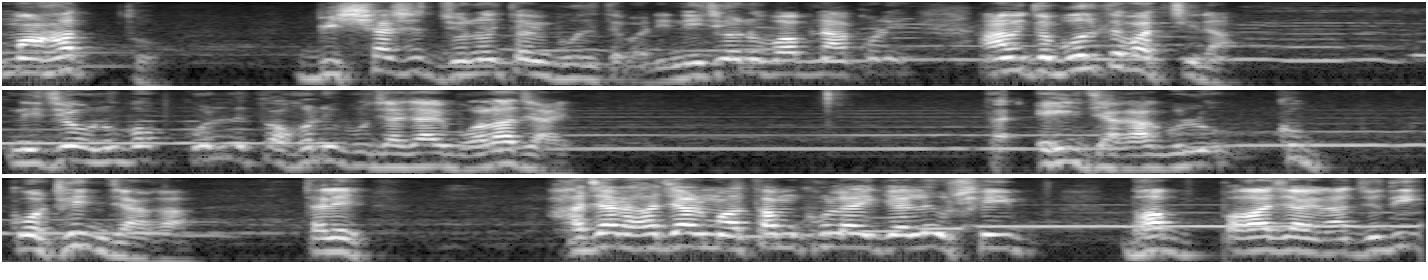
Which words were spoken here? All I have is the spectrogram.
মাহাত্ম বিশ্বাসের জন্যই তো আমি বলতে পারি। নিজে অনুভব না করে আমি তো বলতে পারছি না। নিজে অনুভব করলে তখনই বোঝা যায়, বলা যায়। তা এই জায়গাগুলো খুব কঠিন জায়গা। তাহলে হাজার হাজার মাতাম খোলায় গেলেও সেই ভাব পাওয়া যায় না। যদি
